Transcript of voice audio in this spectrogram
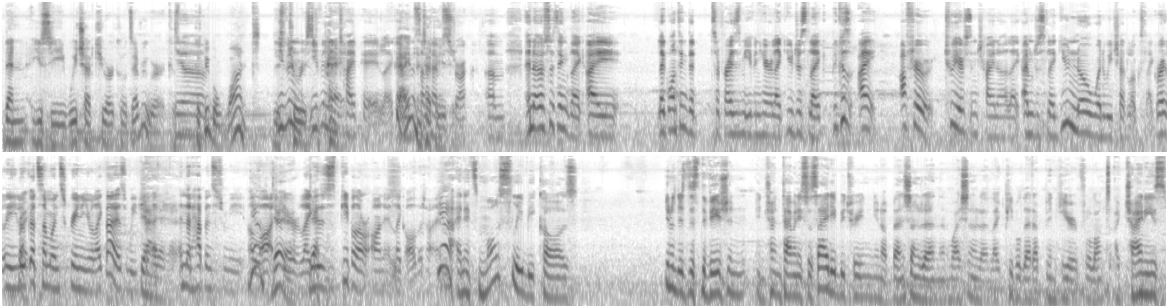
then you see WeChat QR codes everywhere because Yeah. people want these even tourists even to in. Taipei, like Yeah, I'm sometimes struck. Um, and I also think like I like one thing that surprises me even here, like you just like because I after two years in China, like I'm just like you know what WeChat looks like, right? Like you look Right. at someone's screen and you're like that is WeChat, Yeah, yeah, and that happens to me a lot here. Like yeah. just people are on it like all the time. Yeah, and it's mostly because you know there's this division in Taiwanese society between you know Ben Shengren and Wai Shengren, like people that have been here for a long time, like Chinese,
